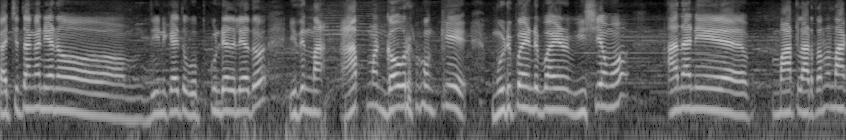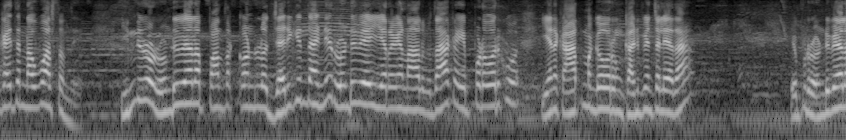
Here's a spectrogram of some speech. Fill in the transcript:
ఖచ్చితంగా నేను దీనికైతే ఒప్పుకుండేది లేదు. ఇది నా ఆత్మ గౌరవంకి ముడిపోయిన విషయము. అని మాట్లాడుతున్నా నాకైతే నవ్వు వస్తుంది. ఇన్ని రెండు వేల పదకొండులో జరిగిన దాన్ని రెండు వేల ఇరవై నాలుగు దాకా ఇప్పటి వరకు ఈయనకు ఆత్మగౌరవం కనిపించలేదా? ఇప్పుడు రెండు వేల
